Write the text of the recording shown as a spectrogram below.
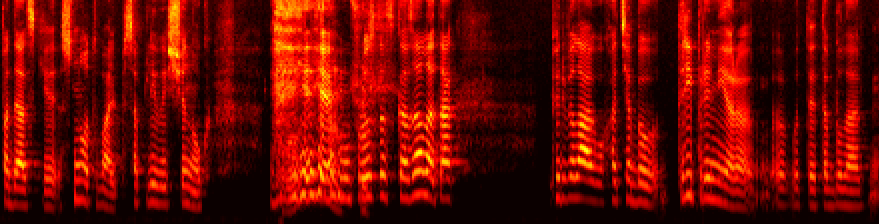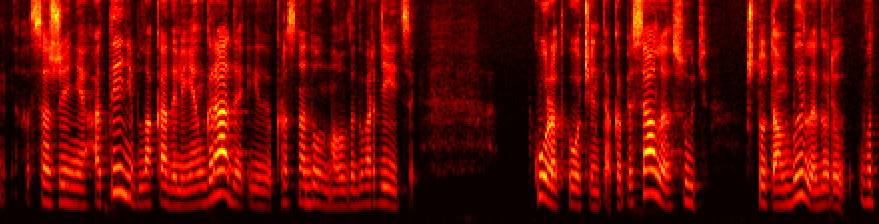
по-датски «снотвальп», «сопливый щенок». Я ему просто сказала так, перевела его хотя бы три примера. Э, вот это было сожжение Хатыни, блокада Ленинграда и Краснодон молодогвардейцы – коротко очень так описала суть, что там было. Я говорю, вот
